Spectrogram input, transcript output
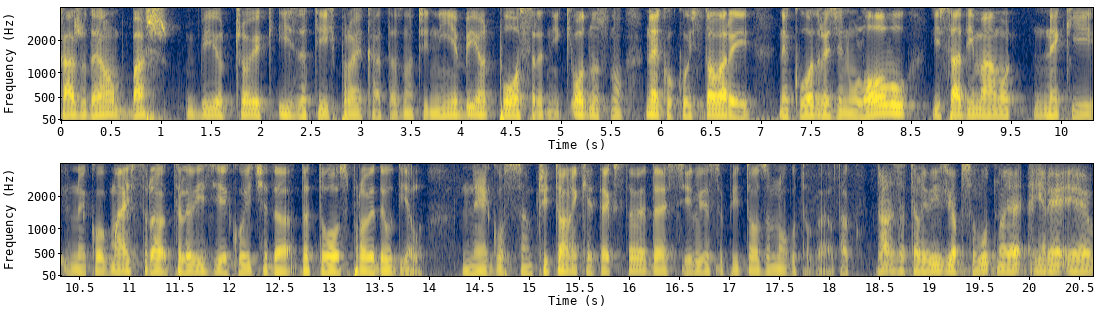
Kažu da je on baš bio čovjek iza tih projekata, znači nije bio posrednik, odnosno neko koji stovari neku određenu lovu i sad imamo neki, nekog majstora televizije koji će da, da to sprovede u dijelo. Nego sam čitao neke tekstove da je Silvije se pitao za mnogo toga, je li tako? Da, za televiziju apsolutno, jer, jer, je, jer je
